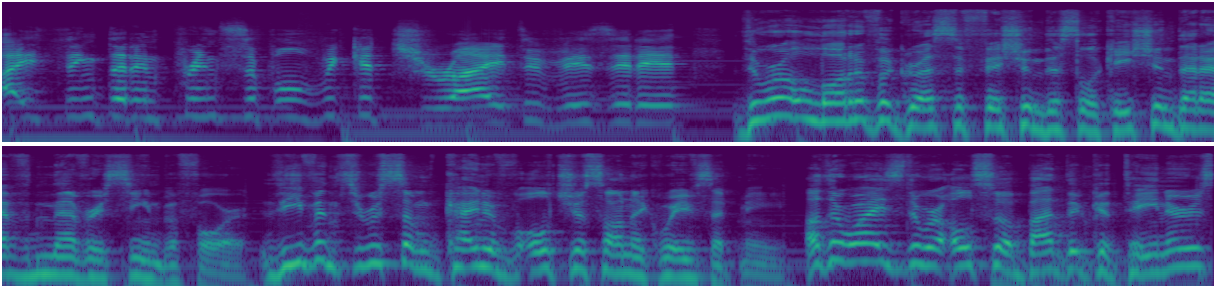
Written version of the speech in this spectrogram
I think that in principle we could try to visit it. There were a lot of aggressive fish in this location that I've never seen before. They even threw some kind of ultrasonic waves at me. Otherwise, there were also abandoned containers,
